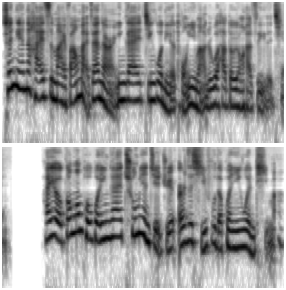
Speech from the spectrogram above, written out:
成年的孩子买房买在哪儿，应该经过你的同意吗？如果他都用他自己的钱。还有公公婆婆应该出面解决儿子媳妇的婚姻问题吗？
